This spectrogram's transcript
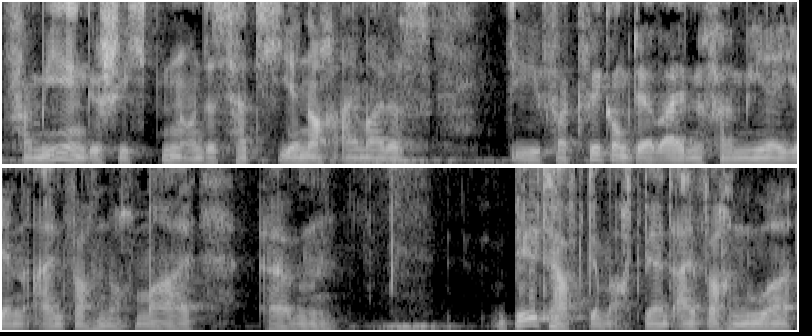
Familiengeschichten und es hat hier noch einmal das, die Verquickung der beiden Familien einfach nochmal ähm, bildhaft gemacht, während einfach nur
